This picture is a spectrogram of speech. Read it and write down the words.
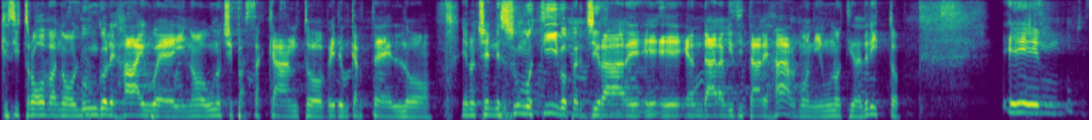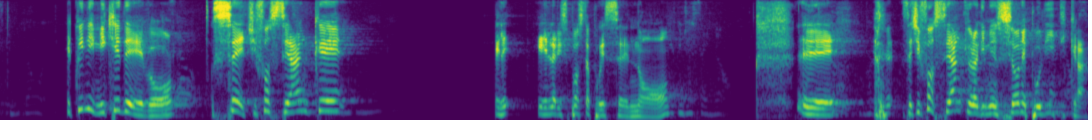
che si trovano lungo le highway, no? uno ci passa accanto, vede un cartello e non c'è nessun motivo per girare e, e andare a visitare Harmony, uno tira dritto. E, e quindi mi chiedevo se ci fosse anche, e, le, e la risposta può essere no, eh, se ci fosse anche una dimensione politica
